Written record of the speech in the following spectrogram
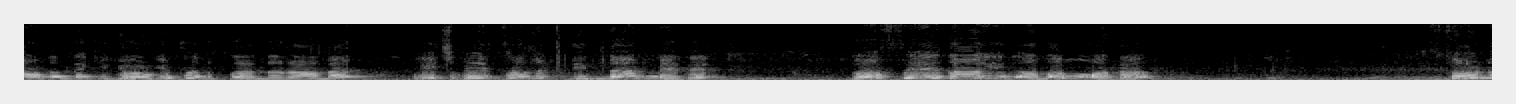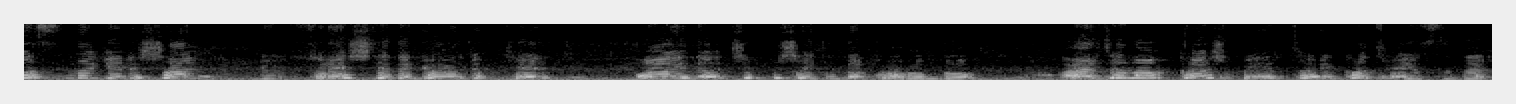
anındaki görgü tanıklarına rağmen hiçbir tanık dinlenmedi. Dosyaya dahil alınmadı. Sonrasında gelişen süreçte de gördük ki fail açık bir şekilde korundu. Ercan Akkaş bir tarikat üyesidir.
